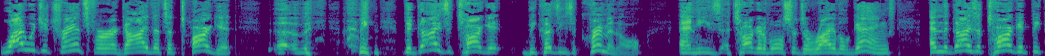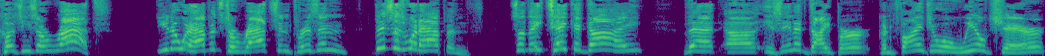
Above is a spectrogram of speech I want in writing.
Why would you transfer a guy that's a target? Uh, I mean, the guy's a target because he's a criminal and he's a target of all sorts of rival gangs, and the guy's a target because he's a rat. Do you know what happens to rats in prison? This is what happens. So they take a guy that uh, is in a diaper, confined to a wheelchair,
